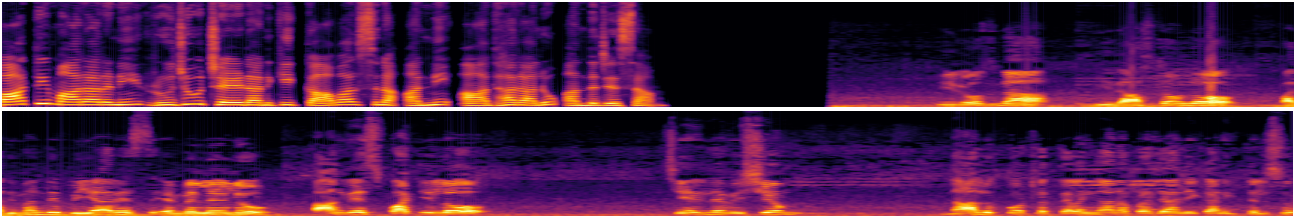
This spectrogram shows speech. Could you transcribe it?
పార్టీ మారారని రుజువు చేయడానికి కావాల్సిన అన్ని ఆధారాలు అందజేశాం. ఈ రోజున ఈ రాష్ట్రంలో పది మంది బీఆర్ఎస్ ఎమ్మెల్యేలు కాంగ్రెస్ పార్టీలో చేరిన విషయం నాలుగు కోట్ల తెలంగాణ ప్రజానీకానికి తెలుసు.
